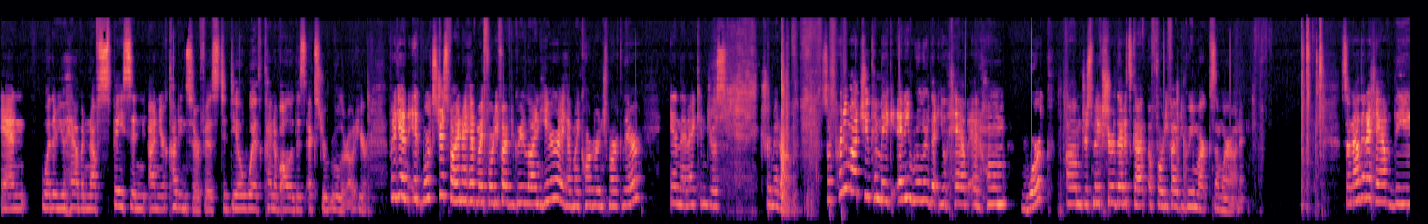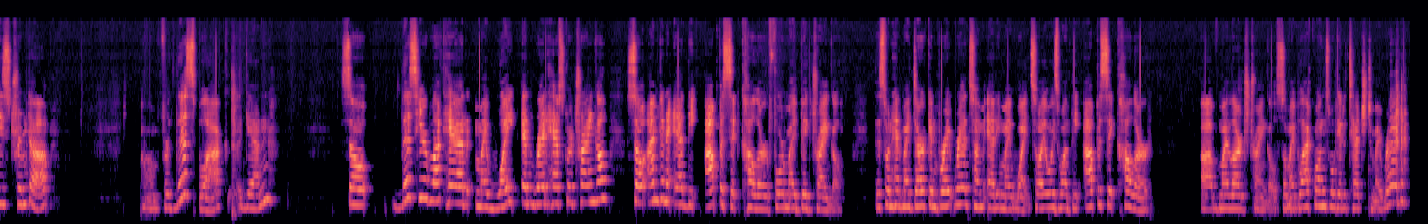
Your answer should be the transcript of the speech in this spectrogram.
and whether you have enough space in on your cutting surface to deal with kind of all of this extra ruler out here. But again, it works just fine. I have my 45 degree line here. I have my quarter inch mark there. And then I can just trim it off. So pretty much you can make any ruler that you have at home work. Um, just make sure that it's got a 45 degree mark somewhere on it. So now that I have these trimmed up, um, for this block, again, so this here block had my white and red half square triangle, so I'm going to add the opposite color for my big triangle. This one had my dark and bright red, so I'm adding my white. So I always want the opposite color of my large triangle. So my black ones will get attached to my red,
